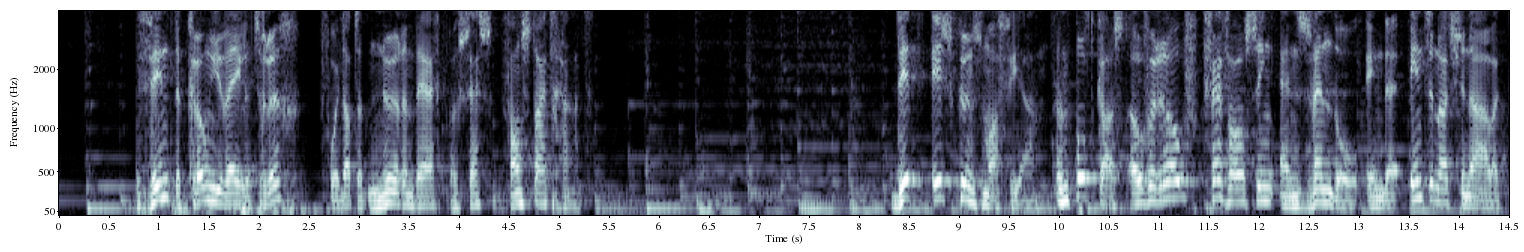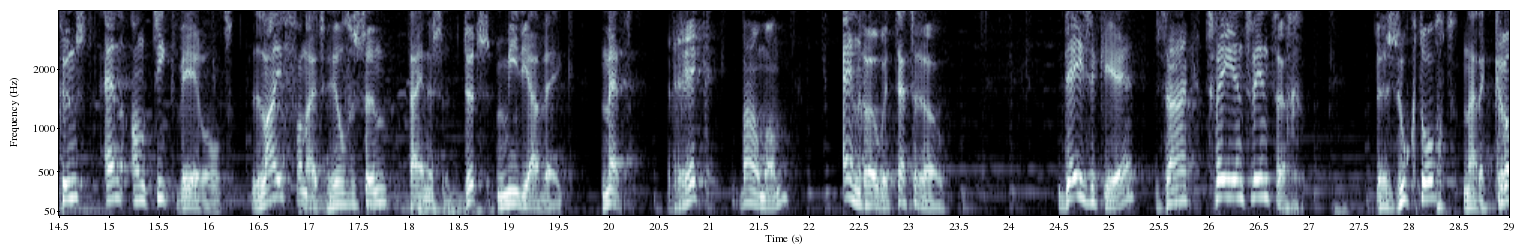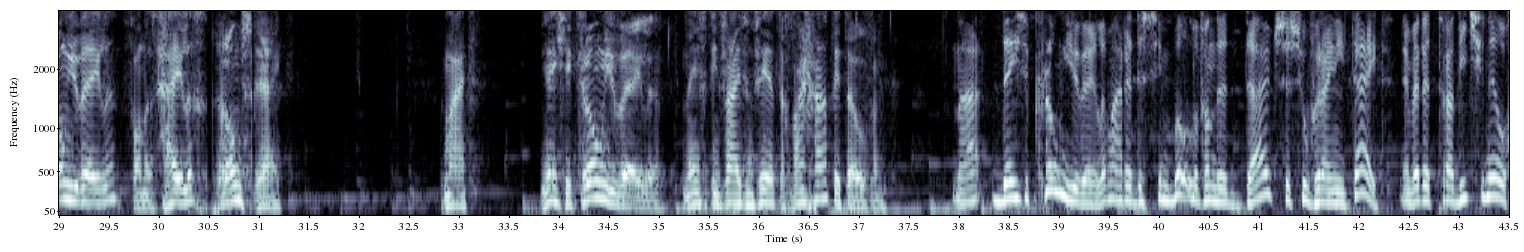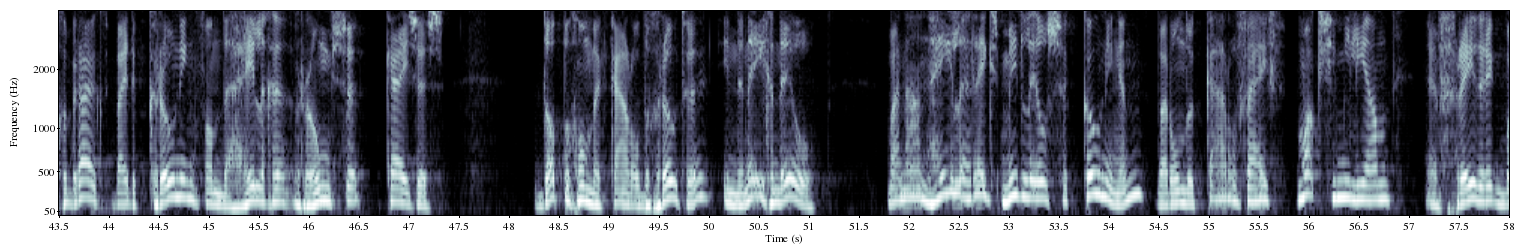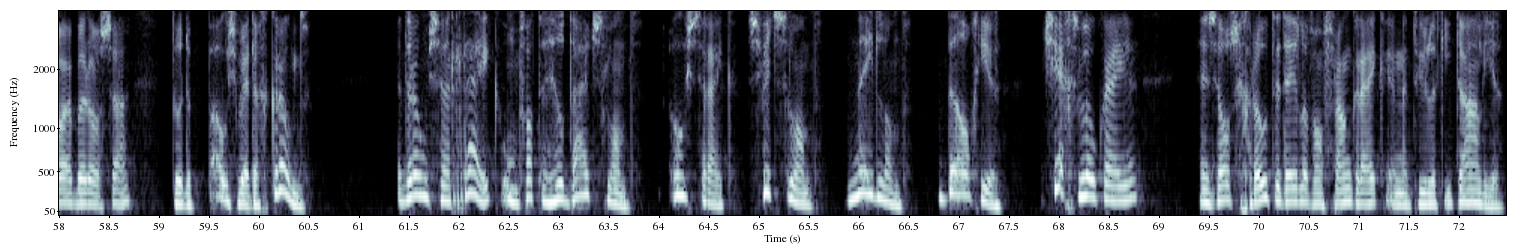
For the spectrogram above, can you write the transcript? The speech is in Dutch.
Vind de kroonjuwelen terug voordat het Nuremberg-proces van start gaat. Dit is Kunstmafia, een podcast over roof, vervalsing en zwendel... in de internationale kunst- en antiekwereld. Live vanuit Hilversum tijdens de Dutch Media Week. Met Rick Bouwman en Robert Tettero. Deze keer zaak 22. De zoektocht naar de kroonjuwelen van het Heilig Rooms Rijk. Maar, jeetje, kroonjuwelen, 1945, waar gaat dit over? Nou, deze kroonjuwelen waren de symbolen van de Duitse soevereiniteit... en werden traditioneel gebruikt bij de kroning van de heilige Roomse keizers. Dat begon met Karel de Grote in de 9e eeuw. Waarna een hele reeks middeleeuwse koningen... waaronder Karel V, Maximilian en Frederik Barbarossa... door de paus werden gekroond. Het Roomse Rijk omvatte heel Duitsland, Oostenrijk, Zwitserland, Nederland, België... Tsjechoslowakije en zelfs grote delen van Frankrijk en natuurlijk Italië.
